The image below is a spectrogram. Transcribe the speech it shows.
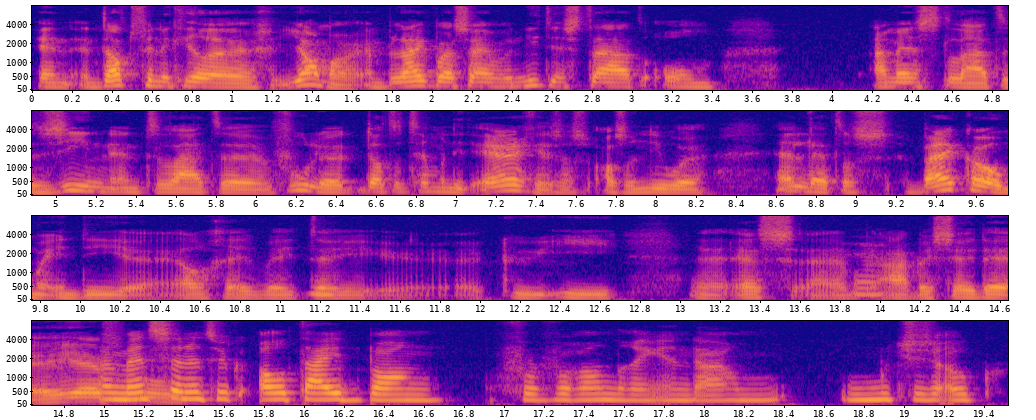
En, en dat vind ik heel erg jammer. En blijkbaar zijn we niet in staat om aan mensen te laten zien en te laten voelen dat het helemaal niet erg is als, als er nieuwe hè, letters bijkomen in die eh, LGBT, eh, QI, eh, S, eh, Ja. A, B, C, D, E, F. Maar mensen zijn natuurlijk altijd bang voor verandering. En daarom moet je ze ook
